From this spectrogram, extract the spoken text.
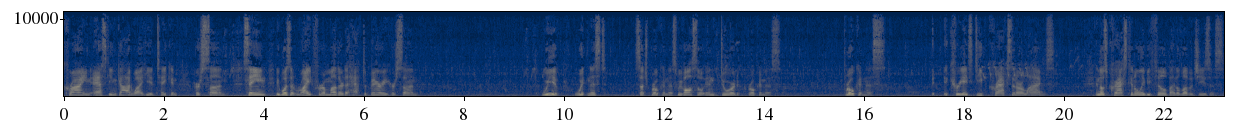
crying, asking God why he had taken her son, saying it wasn't right for a mother to have to bury her son. We have witnessed such brokenness. We've also endured brokenness. Brokenness, it, it creates deep cracks in our lives. And those cracks can only be filled by the love of Jesus.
